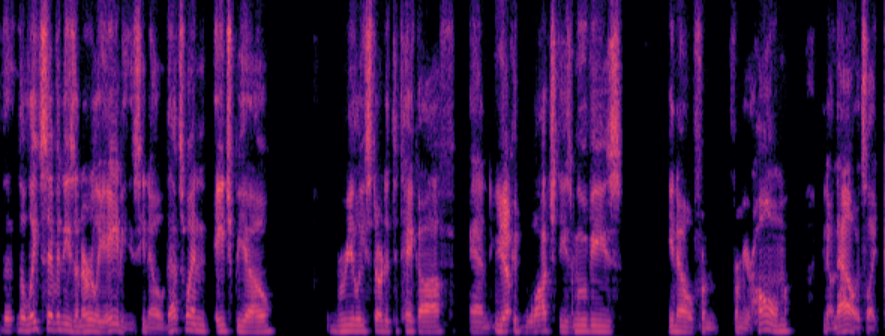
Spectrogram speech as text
the the late seventies and early eighties. You know that's when HBO really started to take off, and you Yep. could watch these movies, you know, from from your home. You know now it's like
